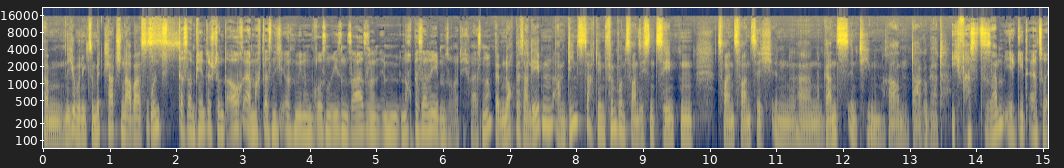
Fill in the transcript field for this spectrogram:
Ähm, nicht unbedingt zum Mitklatschen, aber es ist. Und das Ambiente stimmt auch, er macht das nicht irgendwie in einem großen Riesensaal, sondern im noch besser Leben, soweit ich weiß, ne? ähm, noch besser leben am Dienstag, dem 25.10.22 in äh, einem ganz intimen Rahmen Dagobert. Ich fasse zusammen, ihr geht also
